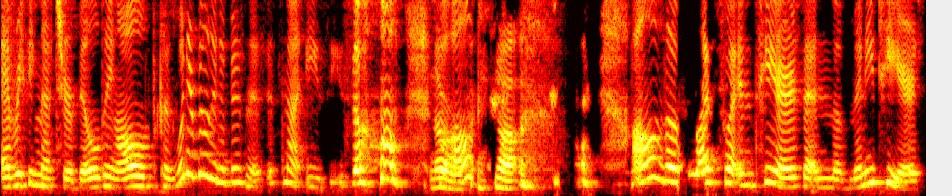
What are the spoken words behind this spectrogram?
everything that you're building all because when you're building a business it's not easy so no, so all it's not all the blood, sweat, and tears and the many tears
